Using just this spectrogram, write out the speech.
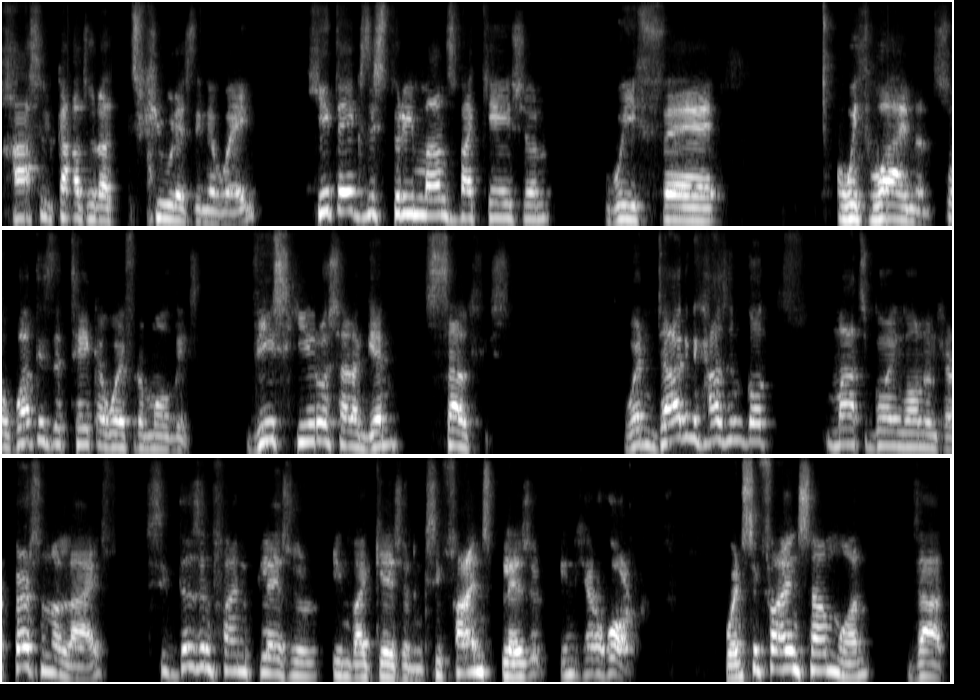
hustle culture at its purest in a way, he takes this three months vacation with uh, with Wynand. So what is the takeaway from all this? These heroes are again selfish. When Dagny hasn't got much going on in her personal life, she doesn't find pleasure in vacationing. She finds pleasure in her work. When she finds someone that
